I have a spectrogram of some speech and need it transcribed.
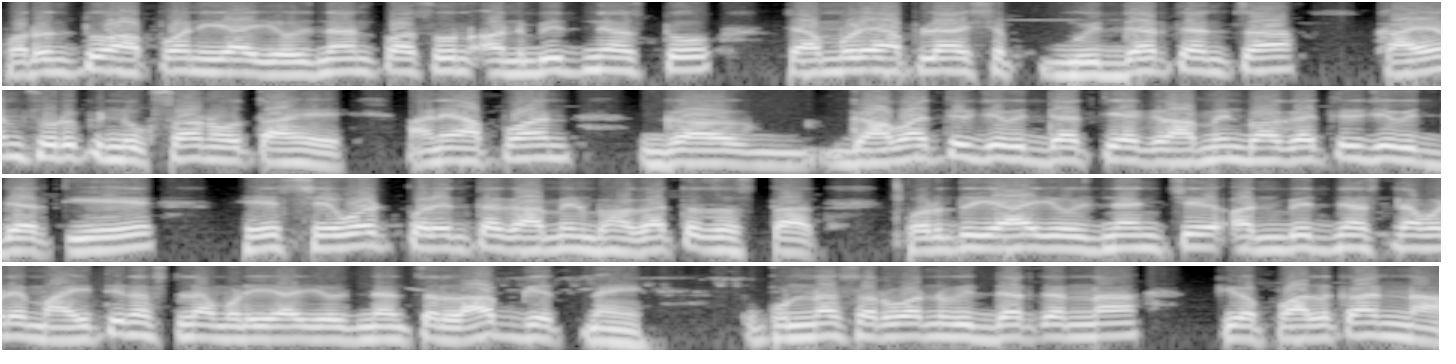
परंतु आपण या योजनांपासून अनभिज्ञ असतो त्यामुळे आपल्या श- विद्यार्थ्यांचा कायमस्वरूपी नुकसान होत आहे. आणि आपण गा गावातील जे विद्यार्थी आहे ग्रामीण भागातील जे विद्यार्थी आहे हे शेवटपर्यंत ग्रामीण भागातच असतात. परंतु या योजनांचे अनभिज्ञ असल्यामुळे माहिती नसल्यामुळे या योजनांचा लाभ घेत नाही. पुन्हा सर्वांना विद्यार्थ्यांना किंवा पालकांना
